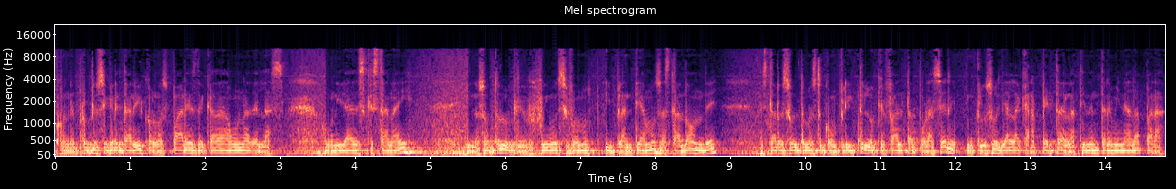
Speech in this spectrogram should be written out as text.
con el propio secretario y con los pares de cada una de las unidades que están ahí. Y nosotros lo que fuimos, fuimos y planteamos hasta dónde está resuelto nuestro conflicto y lo que falta por hacer. Incluso ya la carpeta la tienen terminada para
